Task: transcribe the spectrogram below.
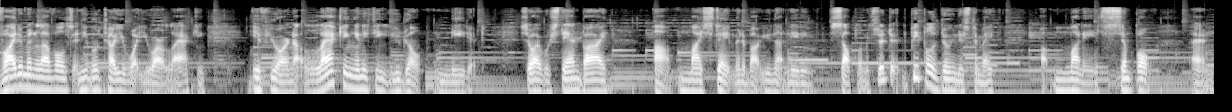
vitamin levels, and he will tell you what you are lacking. If you are not lacking anything, you don't need it. So I will stand by uh, my statement about you not needing supplements. People are doing this to make uh, money. It's simple and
